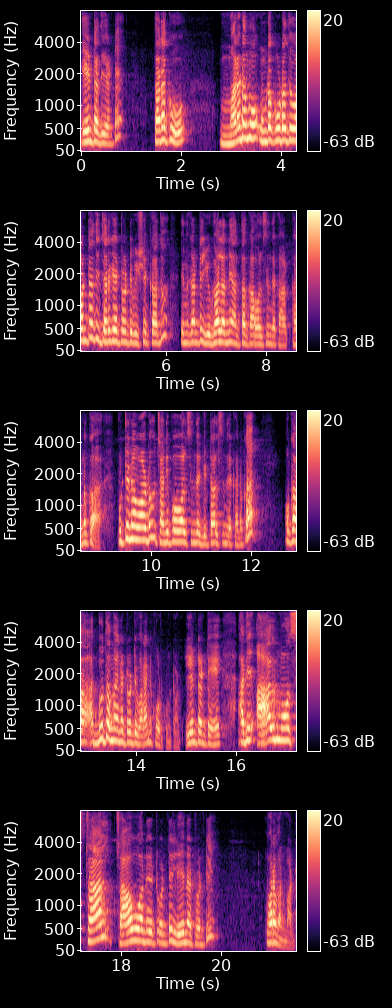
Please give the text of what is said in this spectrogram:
ఏంటది అంటే తనకు మరణము ఉండకూడదు అంటే అది జరిగేటువంటి విషయం కాదు ఎందుకంటే యుగాలన్నీ అంతం కావాల్సిందే కా- కనుక పుట్టినవాడు చనిపోవాల్సిందే గిట్టాల్సిందే కనుక ఒక అద్భుతమైనటువంటి వరాన్ని కోరుకుంటాడు. ఏంటంటే అది ఆల్మోస్ట్ ఆల్ చావు అనేటువంటి లేనటువంటి వరం అన్నమాట.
